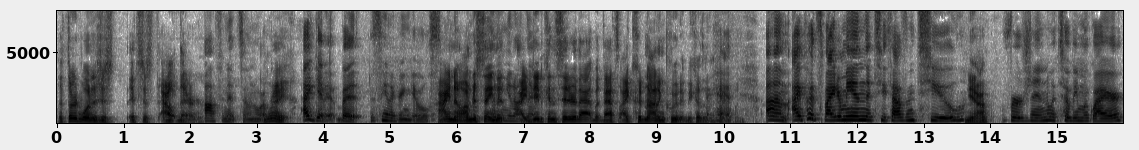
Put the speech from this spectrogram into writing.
the third one is just it's just out there, Off in its own world. right? I get it, but Santa Green Gables. I know. I'm just saying that Putting it on I there. did consider that, but that's I could not include it because of the Okay. third one. Um, I put Spider Man the 2002 Yeah. version with Tobey Maguire.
